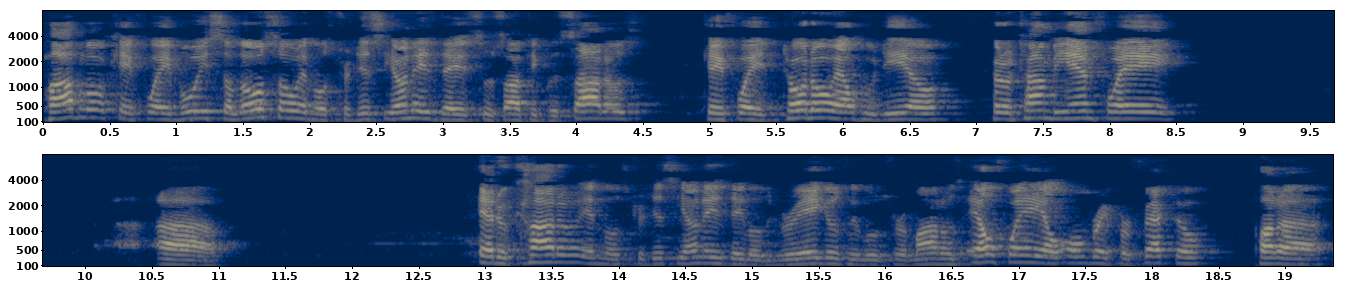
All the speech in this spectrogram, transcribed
Pablo, que fue muy celoso en las tradiciones de sus antepasados, que fue todo el judío, pero también fue uh, educado en las tradiciones de los griegos y los romanos. Él fue el hombre perfecto para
